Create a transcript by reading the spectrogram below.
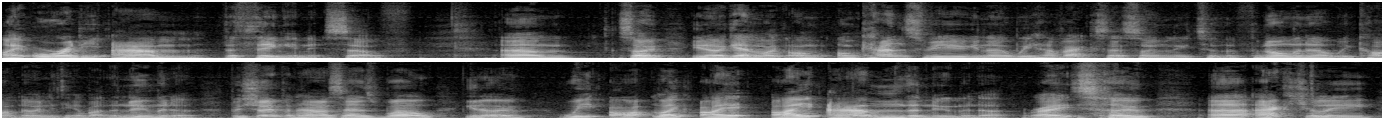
I already am the thing in itself. Um, so, you know, again, like on, on Kant's view, you know, we have access only to the phenomena, we can't know anything about the noumena. But Schopenhauer says, well, you know, we are, like, I, I am the noumena, right? So, uh, actually,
